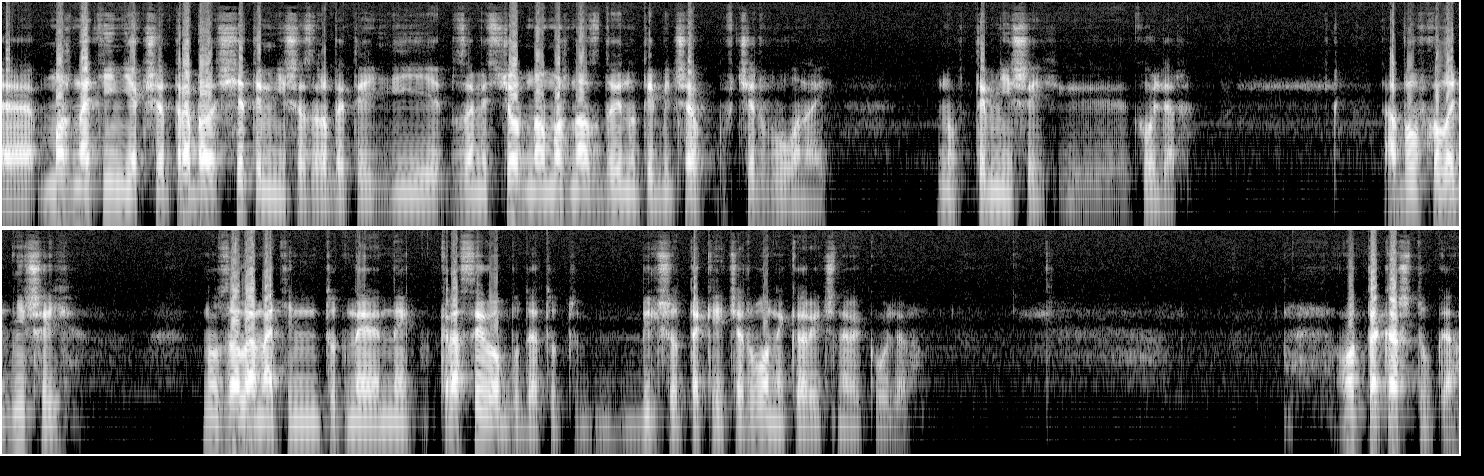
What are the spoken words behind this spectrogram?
е, можна тінь, якщо треба ще темніше зробити, і замість чорного можна здвинути більше в червоний, ну, в темніший е, колір. Або в холодніший. Ну, зелена тінь тут не, не красиво буде, тут більш такий червоний коричневий колір. От така штука.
